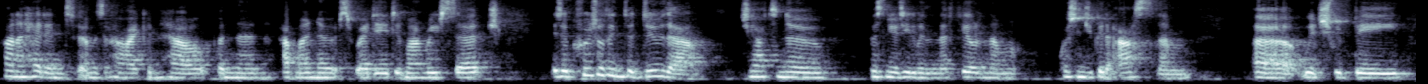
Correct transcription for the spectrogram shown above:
plan ahead in terms of how I can help and then have my notes ready, do my research. It's a crucial thing to do that. You have to know the person you're dealing with in the field and then questions you could ask them, uh, which would be,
